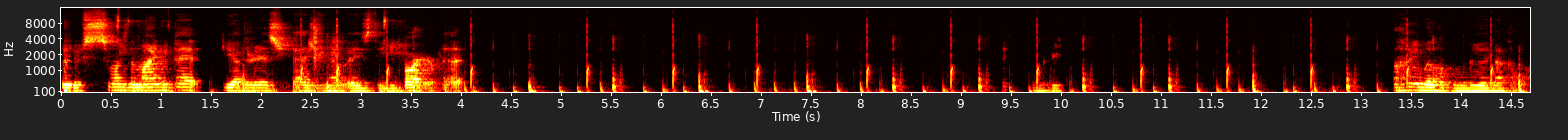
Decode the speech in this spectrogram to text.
boosts. One's the mining pet, the other is, as you know, is the barter pet. Honey looking good, not gonna lie.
